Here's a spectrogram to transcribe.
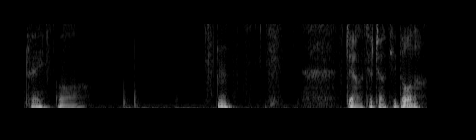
这个，嗯，这样就整齐多了。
